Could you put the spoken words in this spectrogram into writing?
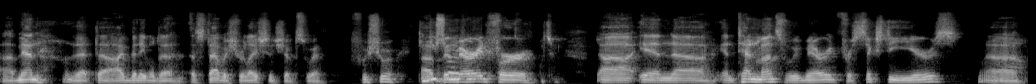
uh, men that uh, I've been able to establish relationships with. For sure. I've been married for uh, in uh, in ten months. We've married for sixty years. Uh, wow.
